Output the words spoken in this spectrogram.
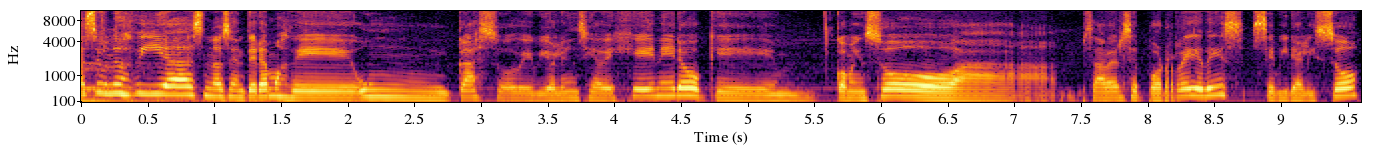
Hace unos días nos enteramos de un caso de violencia de género que comenzó a saberse por redes, se viralizó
